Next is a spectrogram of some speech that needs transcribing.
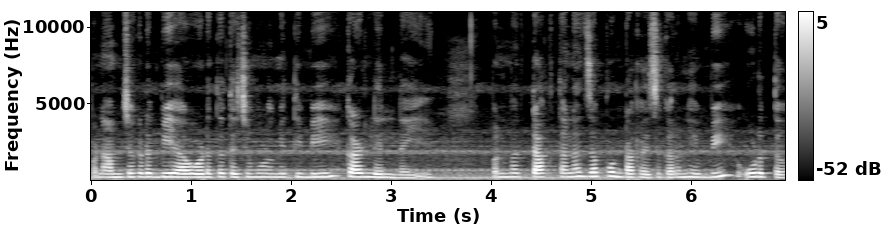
पण आमच्याकडे बी आवडतं त्याच्यामुळं मी ती बी काढलेली नाही आहे पण मग टाकताना जपून टाकायचं कारण हे बी उडतं.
